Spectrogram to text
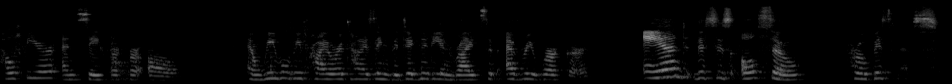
healthier and safer for all. And we will be prioritizing the dignity and rights of every worker. And this is also pro-business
